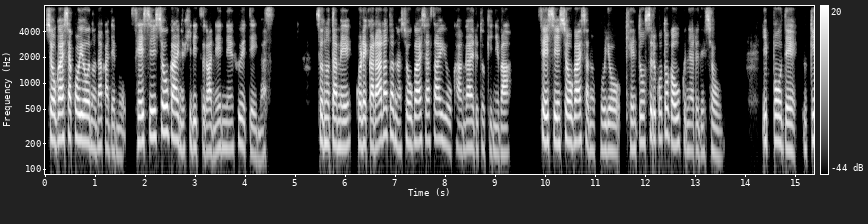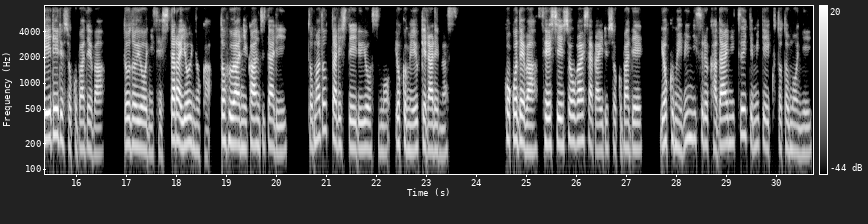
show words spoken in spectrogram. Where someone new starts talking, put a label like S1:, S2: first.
S1: 障害者雇用の中でも精神障害の比率が年々増えています。そのため、これから新たな障害者採用を考えるときには、精神障害者の雇用を検討することが多くなるでしょう。一方で、受け入れる職場では、どのように接したらよいのかと不安に感じたり、戸惑ったりしている様子もよく見受けられます。ここでは精神障害者がいる職場でよく耳にする課題について見ていくとともに、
